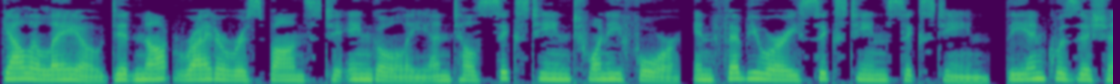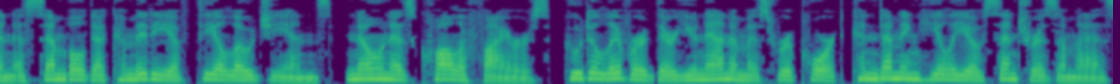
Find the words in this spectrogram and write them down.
Galileo did not write a response to Ingoli until 1624. In February 1616, the Inquisition assembled a committee of theologians, known as qualifiers, who delivered their unanimous report condemning heliocentrism as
